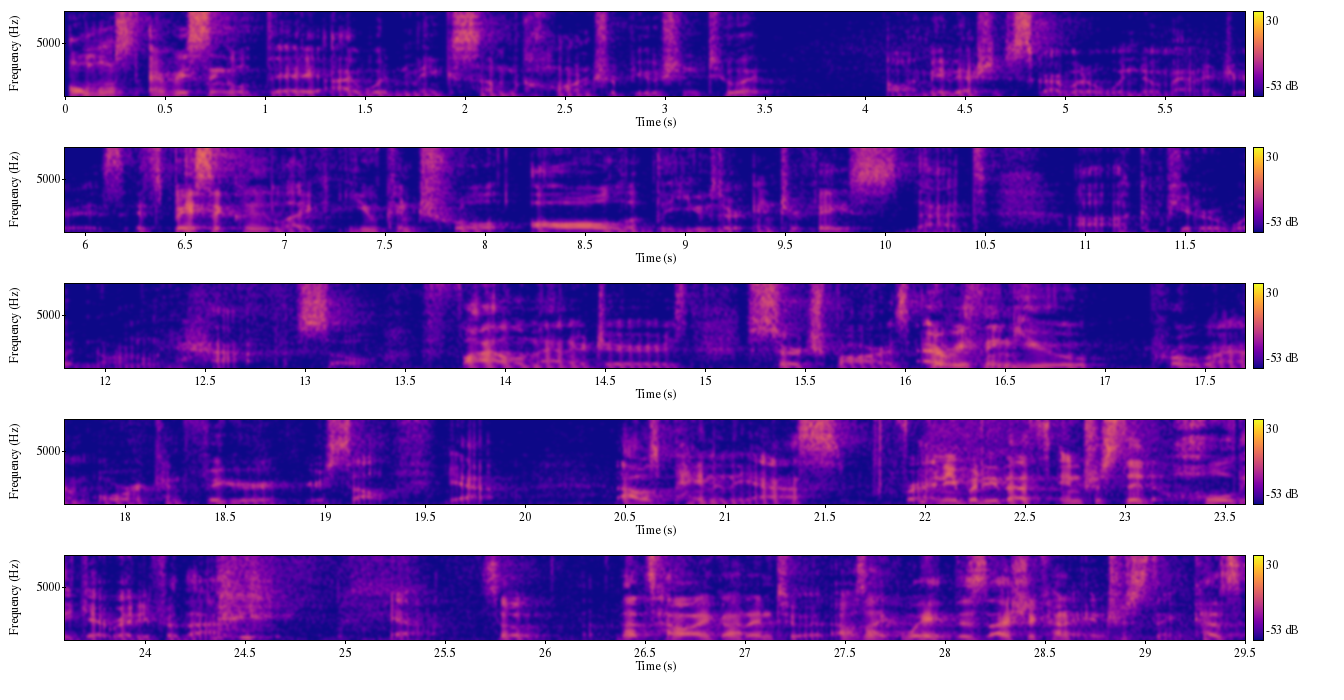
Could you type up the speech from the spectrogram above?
almost every single day I would make some contribution to it. Oh, maybe I should describe what a window manager is. It's basically like you control all of the user interface that uh, a computer would normally have. So file managers, search bars, everything you program or configure yourself. Yeah. That was a pain in the ass. For anybody that's interested, holy get ready for that. Yeah. So that's how I got into it. I was like, wait, this is actually kind of interesting because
